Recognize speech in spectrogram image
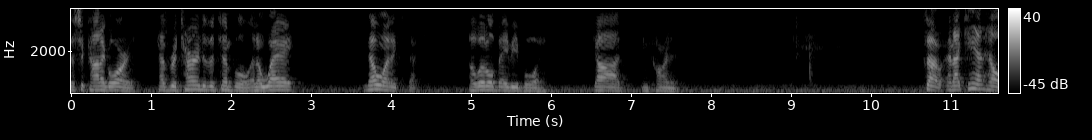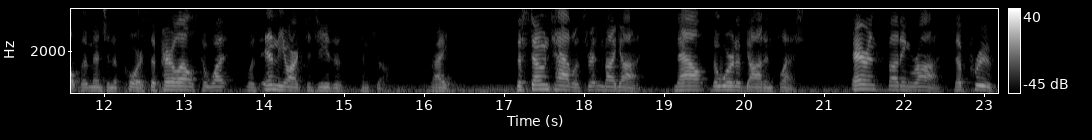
the Shekinah glory has returned to the temple in a way no one expected. A little baby boy, God incarnate. So, and I can't help but mention, of course, the parallels to what was in the ark to Jesus himself, right? The stone tablets written by God, now the word of God in flesh. Aaron's budding rod, the proof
